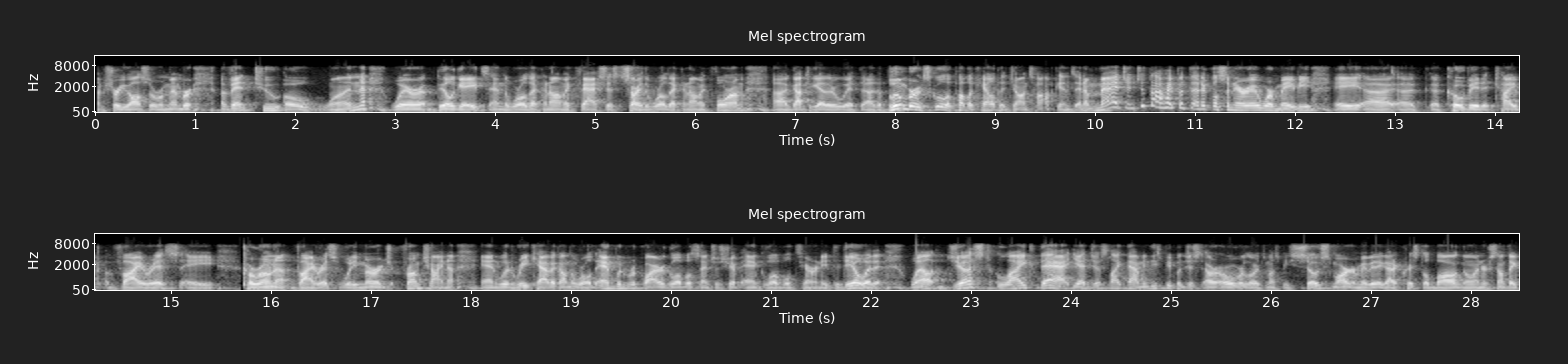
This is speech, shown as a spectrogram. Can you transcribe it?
I'm sure you also remember Event 201, where Bill Gates and the World Economic Fascist, sorry, the World Economic Forum uh, got together with uh, the Bloomberg School of Public Health at Johns Hopkins. And imagine just a hypothetical scenario where maybe a, uh, a, COVID type virus, a coronavirus, would emerge from China and would wreak havoc on the world and would require global censorship and global tyranny to deal with it. Well, just like that, yeah, just like that. I mean, these people just, our overlords must be so smart, or maybe they got a crystal ball going or something.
